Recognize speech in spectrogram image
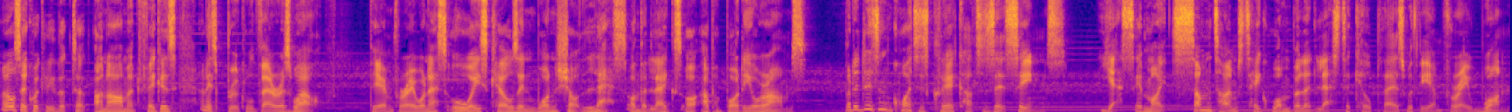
I also quickly looked at unarmoured figures, and it's brutal there as well. The M4A1S always kills in one shot less on the legs or upper body or arms. But it isn't quite as clear cut as it seems. Yes, it might sometimes take one bullet less to kill players with the M4A1,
